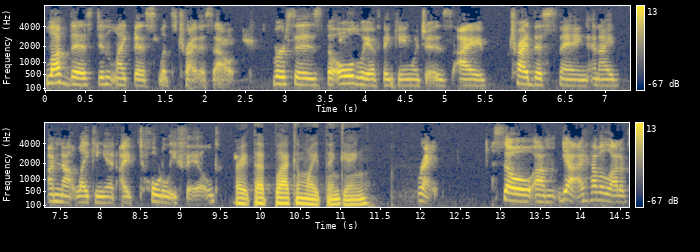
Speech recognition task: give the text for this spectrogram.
Love this, didn't like this, let's try this out. Versus the old way of thinking, which is I tried this thing and I I'm not liking it. I totally failed. Right, that black and white thinking. Right. So um, yeah, I have a lot of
